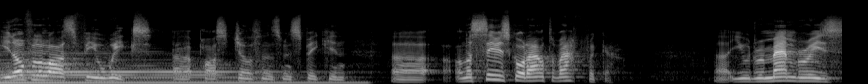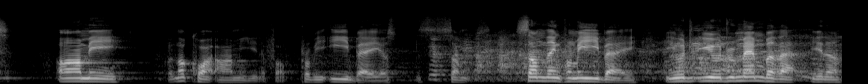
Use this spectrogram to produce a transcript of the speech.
You know, for the last few weeks, uh, Pastor Jonathan has been speaking uh, on a series called Out of Africa. Uh, you would remember his army, well, not quite army uniform, probably eBay or some, something from eBay. You would, you would remember that, you know.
